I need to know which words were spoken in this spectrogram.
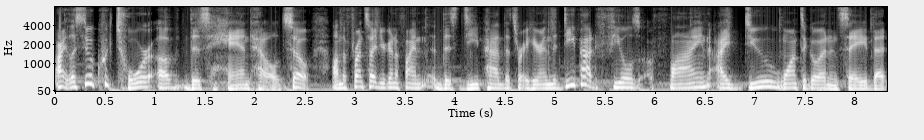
All right, let's do a quick tour of this handheld. So on the front side, you're gonna find this D-pad that's right here and the D-pad feels fine. I do want to go ahead and say that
